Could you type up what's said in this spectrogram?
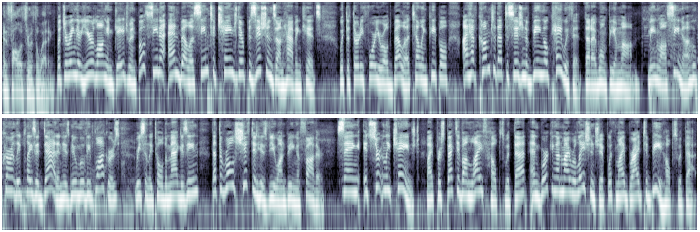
and follow through with the wedding. But during their year long engagement, both Cena and Bella seemed to change their positions on having kids. With the 34 year old Bella telling people, I have come to that decision of being okay with it, that I won't be a mom. Meanwhile, Cena, who currently plays a dad in his new movie Blockers, recently told the magazine that the role shifted his view on being a father. Saying, it certainly changed. My perspective on life helps with that, and working on my relationship with my bride to be helps with that.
